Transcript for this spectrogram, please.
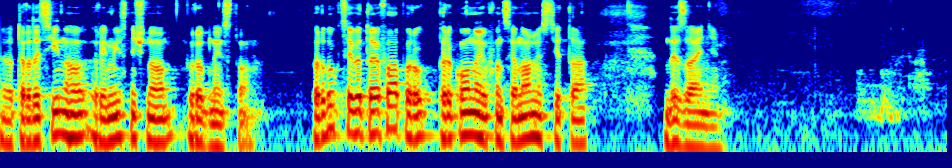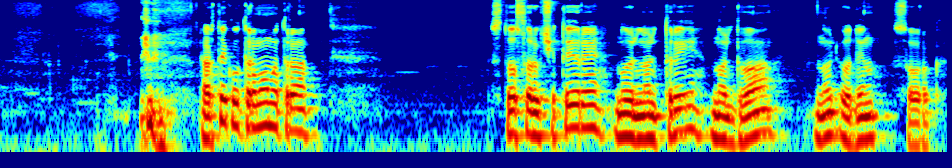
е, традиційного ремісничного виробництва. Продукція від ТФА переконує у функціональності та дизайні. Артикул термометра 144 003 02 01 40.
